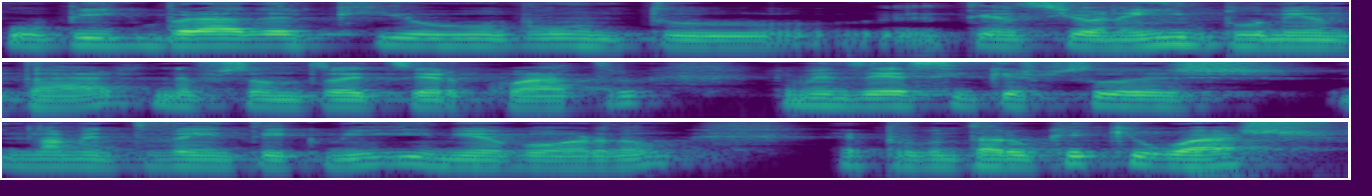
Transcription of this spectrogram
o Big Brother que o Ubuntu tenciona implementar na versão 18.04. Pelo menos é assim que as pessoas normalmente vêm ter comigo e me abordam, a perguntar o que é que eu acho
